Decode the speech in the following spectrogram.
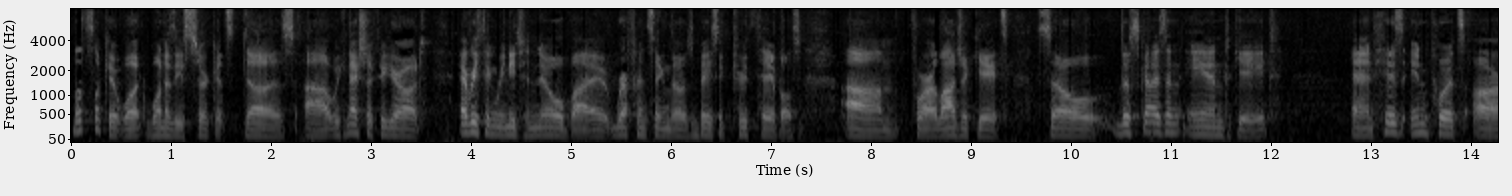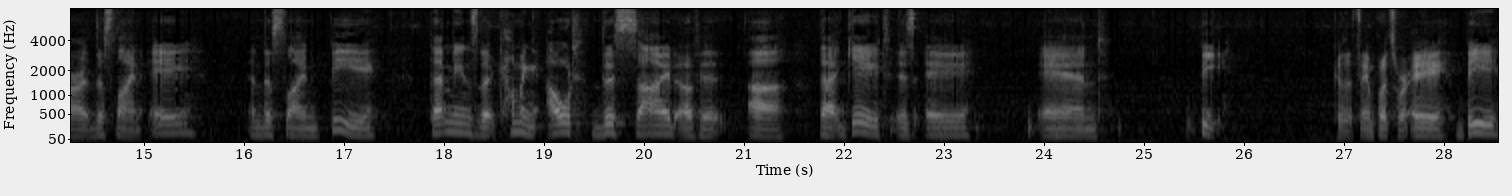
Let's look at what one of these circuits does. Uh, we can actually figure out everything we need to know by referencing those basic truth tables um, for our logic gates. So this guy's an AND gate, and his inputs are this line A and this line B. That means that coming out this side of it, uh, that gate is A and B because its inputs were A, B,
